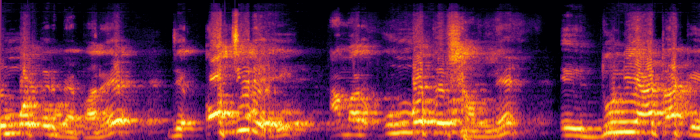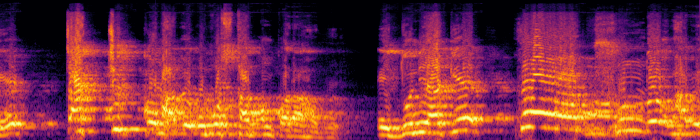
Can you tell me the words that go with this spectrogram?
উম্মতের ব্যাপারে যে অচিরে আমার উম্মতের সামনে এই দুনিয়াটাকে চাকচিক্যভাবে উপস্থাপন করা হবে। এই দুনিয়াকে খুব সুন্দরভাবে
